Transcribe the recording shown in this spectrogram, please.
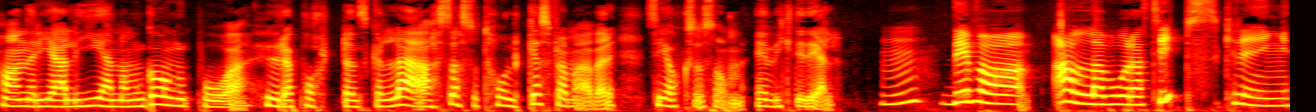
ha en rejäl genomgång på hur rapporten ska läsas och tolkas framöver ser jag också som en viktig del. Mm. Det var alla våra tips kring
